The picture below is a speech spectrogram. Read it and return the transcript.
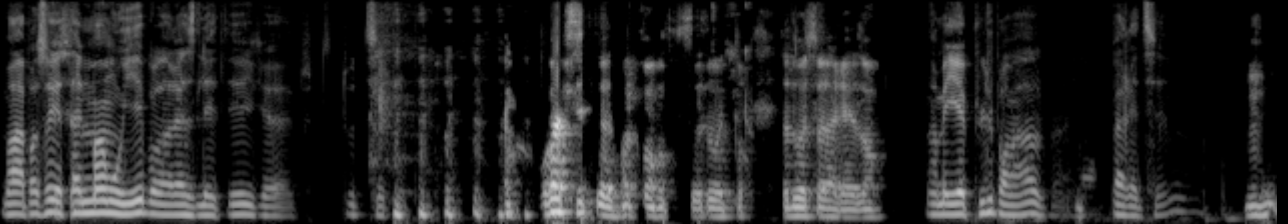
Bon, après ça, il y a C'est tellement mouillé pour le reste de l'été que tout, tout c'est- Ouais, c'est ça. dans le fond, Ça doit, être, ça doit être ça la raison. Non, mais il y a plus pas mal, paraît-il. Mhm.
